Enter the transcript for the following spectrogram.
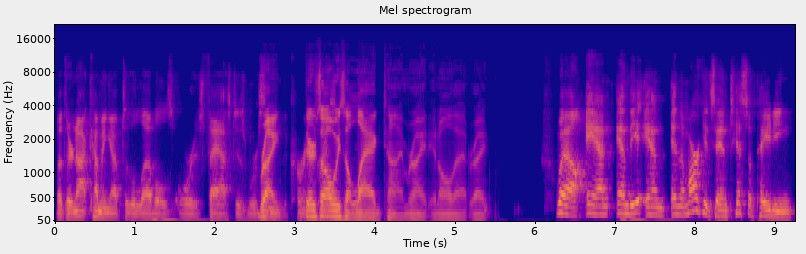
but they're not coming up to the levels or as fast as we're right. seeing the current. There's prices. always a lag time, right, and all that, right? Well, and and the and and the market's anticipating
